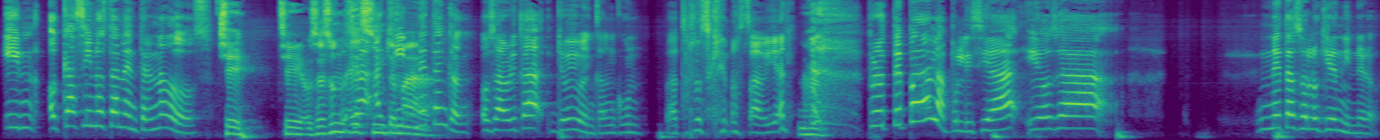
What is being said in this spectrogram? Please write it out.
y casi no están entrenados. sí, sí, o sea, es un, O sea, es un aquí tema. neta en o sea, ahorita yo vivo en Cancún, para todos los que no sabían. Ajá. Pero te para la policía y, o sea, neta solo quieren dinero.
